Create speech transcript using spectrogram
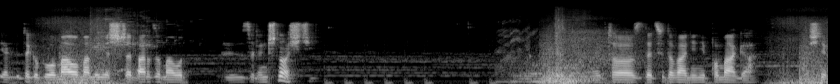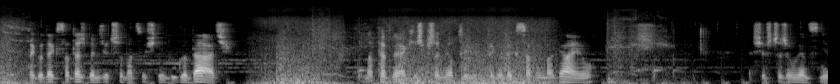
jakby tego było mało, mamy jeszcze bardzo mało y, zręczności. No to zdecydowanie nie pomaga. Właśnie tego deksa też będzie trzeba coś niedługo dać. Na pewno jakieś przedmioty tego deksa wymagają. Ja się szczerze mówiąc nie,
